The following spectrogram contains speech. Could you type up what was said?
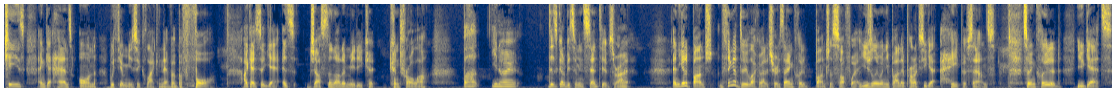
keys, and get hands on with your music like never before. Okay, so yeah, it's just another MIDI co- controller, but you know, there's got to be some incentives, right? And you get a bunch. The thing I do like about Arturia is they include a bunch of software. Usually, when you buy their products, you get a heap of sounds. So, included, you get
